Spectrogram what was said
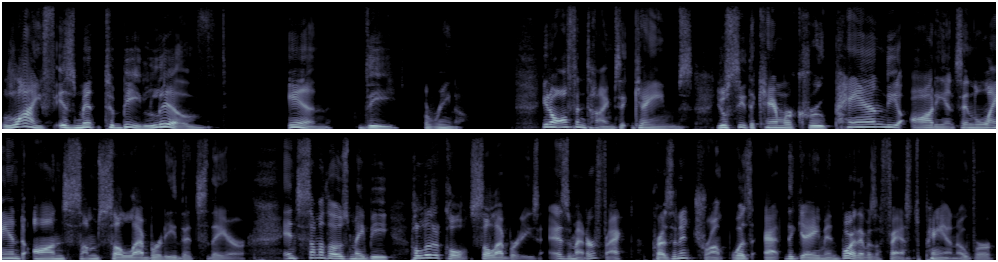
Life is meant to be lived in the arena. You know, oftentimes at games, you'll see the camera crew pan the audience and land on some celebrity that's there. And some of those may be political celebrities. As a matter of fact, President Trump was at the game, and boy, that was a fast pan over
